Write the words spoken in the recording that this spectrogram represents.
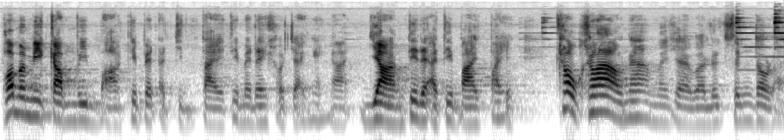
เพราะมันมีกรรมวิบากที่เป็นอจินไตยที่ไม่ได้เข้าใจง่าย ๆ อย่างที่ได้อธิบายไปคร่าวๆนะไม่ใช่ว่าลึกซึ้งเท่าไหร่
